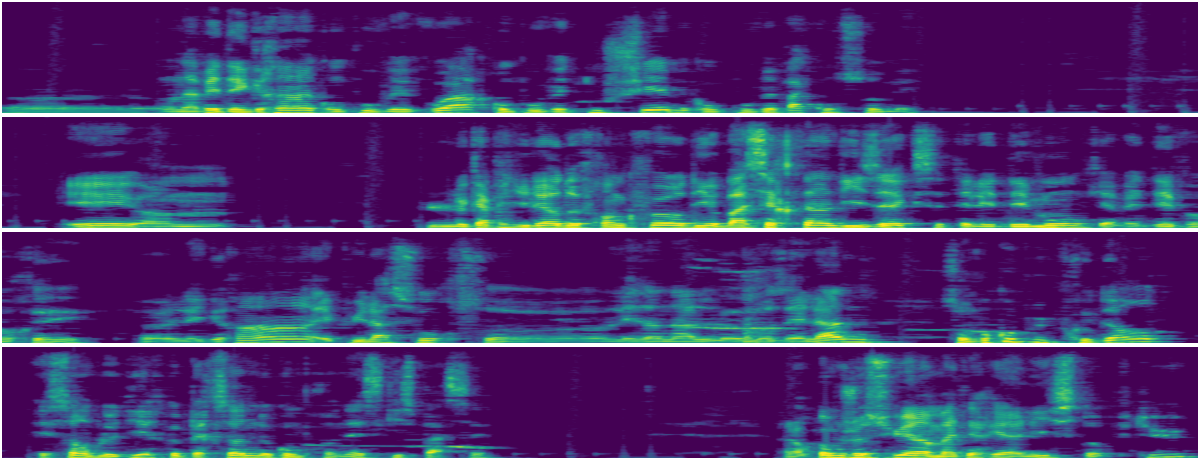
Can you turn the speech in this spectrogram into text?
Euh, on avait des grains qu'on pouvait voir, qu'on pouvait toucher, mais qu'on pouvait pas consommer. Et euh, le capitulaire de Francfort dit, bah certains disaient que c'était les démons qui avaient dévoré euh, les grains, et puis la source, euh, les annales mosellanes, sont beaucoup plus prudentes et semblent dire que personne ne comprenait ce qui se passait. Alors comme je suis un matérialiste obtus,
